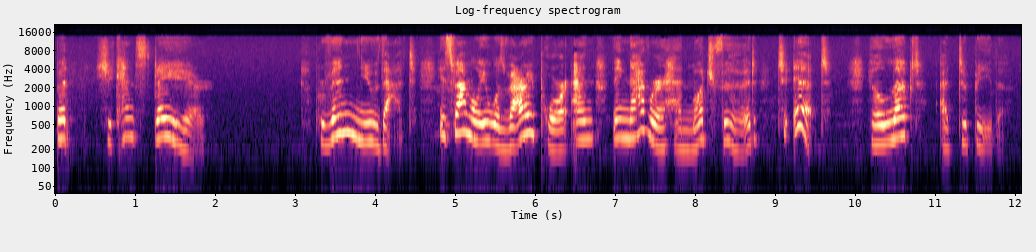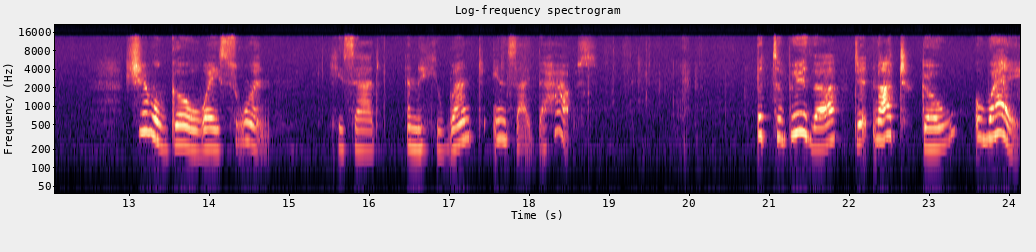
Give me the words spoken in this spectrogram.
but she can't stay here. Pravin knew that his family was very poor and they never had much food to eat. He looked at Tabitha. She will go away soon, he said, and he went inside the house. But Tabitha did not go away.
